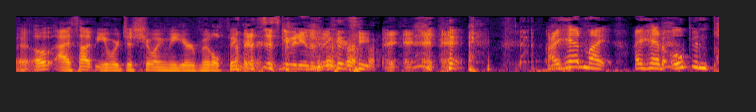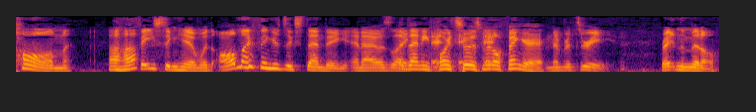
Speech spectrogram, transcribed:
Uh, oh, I thought you were just showing me your middle finger. just giving you the finger. I had my I had open palm uh-huh. facing him with all my fingers extending, and I was like, And then he points to his middle finger. number three, right in the middle.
